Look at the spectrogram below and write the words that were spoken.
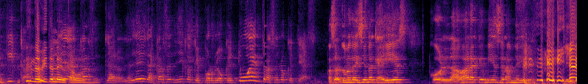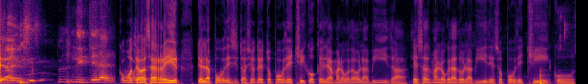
indica. No, viste la ley del de jabón. cárcel- claro, la ley de la cárcel indica que por lo que tú entras es lo que te hacen. O sea, tú me estás diciendo que ahí es con la vara que mide serás medido. Literal. Literal. ¿Cómo te vas a reír de la pobre situación de tu pobre chico que le ha malogrado la vida? Les has malogrado la vida, esos pobres chicos.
